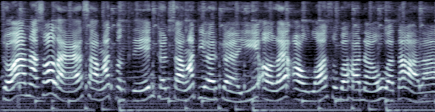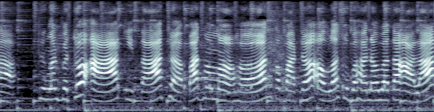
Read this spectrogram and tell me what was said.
Doa anak soleh sangat penting dan sangat dihargai oleh Allah Subhanahu wa Ta'ala. Dengan berdoa, kita dapat memohon kepada Allah Subhanahu wa Ta'ala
